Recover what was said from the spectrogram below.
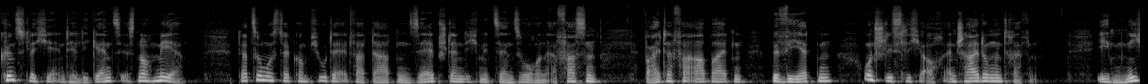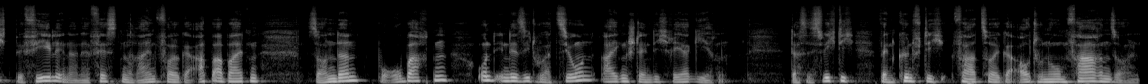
Künstliche Intelligenz ist noch mehr. Dazu muss der Computer etwa Daten selbstständig mit Sensoren erfassen, weiterverarbeiten, bewerten und schließlich auch Entscheidungen treffen. Eben nicht Befehle in einer festen Reihenfolge abarbeiten, sondern beobachten und in der Situation eigenständig reagieren. Das ist wichtig, wenn künftig Fahrzeuge autonom fahren sollen.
